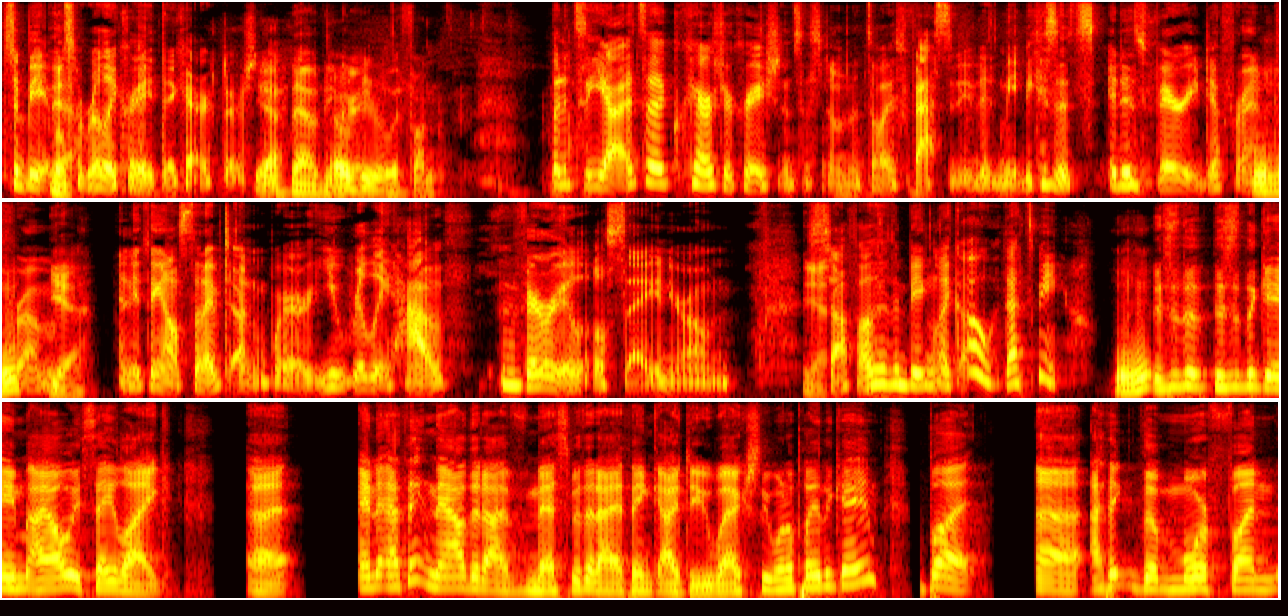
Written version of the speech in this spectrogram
to be able Yeah. to really create the characters. Yeah, That would be that would be really fun. But it's yeah, it's a character creation system that's always fascinated me because it's it is very different Mhm. from yeah. anything else that I've done where you really have very little say in your own Yeah. stuff other than being like, "Oh, that's me." This is the this is the game I always say like uh and I think now that I've messed with it I think I do actually want to play the game but uh I think the more fun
